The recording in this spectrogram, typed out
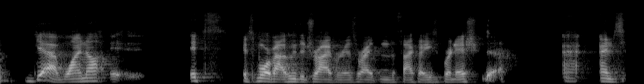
yeah, why not? It- it's it's more about who the driver is, right, than the fact that he's British. Yeah. And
